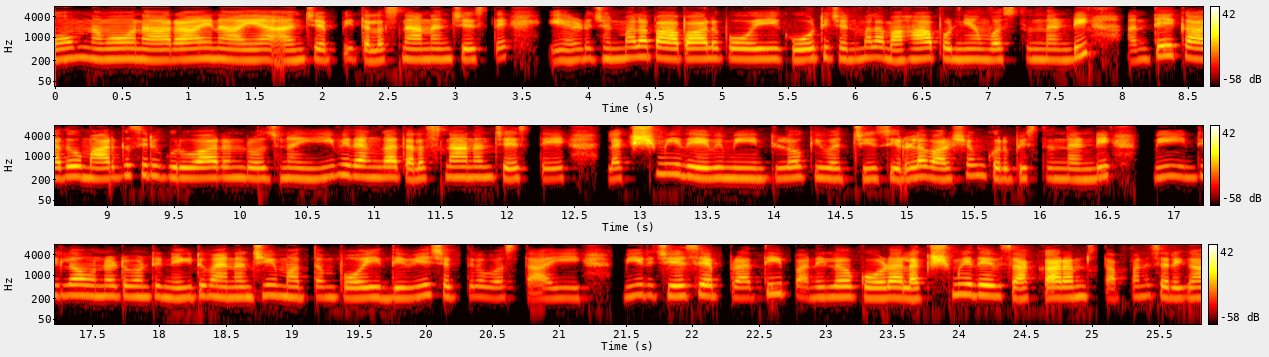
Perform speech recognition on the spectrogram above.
ఓం నమో నారాయణాయ అని చెప్పి తలస్నానం చేస్తే ఏడు జన్మల పాపాలు పోయి కోటి జన్మల మహాపుణ్యం వస్తుందండి. అంతేకాదు మార్గశిరి గురువారం రోజున ఈ విధంగా తలస్నానం చేస్తే లక్ష్మీదేవి మీ ఇంట్లోకి వచ్చి సిరుల వర్షం కురిపిస్తుందండి. మీ ఇంటిలో ఉన్నటువంటి నెగిటివ్ ఎనర్జీ మొత్తం పోయి దివ్య శక్తులు వస్తాయి. మీరు చేసే ప్రతి పనిలో కూడా లక్ష్మీదేవి సహకారం తప్పనిసరిగా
